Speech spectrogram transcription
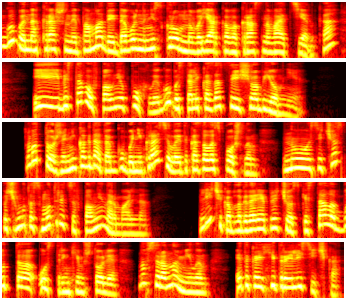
Губы, накрашенные помадой довольно нескромного яркого красного оттенка, и без того вполне пухлые губы стали казаться еще объемнее. Вот тоже никогда так губы не красила, это казалось пошлым, но сейчас почему-то смотрится вполне нормально. Личико, благодаря прическе, стало будто остреньким, что ли, но все равно милым. Этакая хитрая лисичка.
